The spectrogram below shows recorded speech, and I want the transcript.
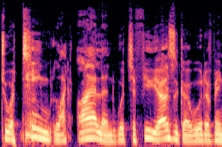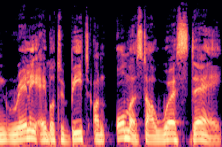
to a team like Ireland, which a few years ago would have been really able to beat on almost our worst day,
